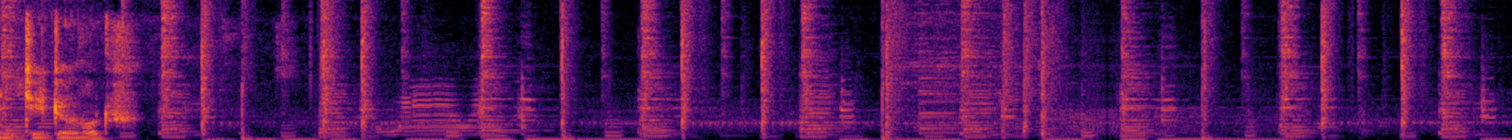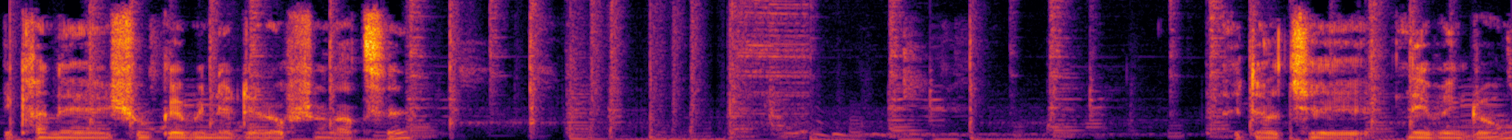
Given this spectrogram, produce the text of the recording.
এন্ট্রি ডোর এখানে শু ক্যাবিনেটের অপশন আছে। এটা হচ্ছে লিভিং রুম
